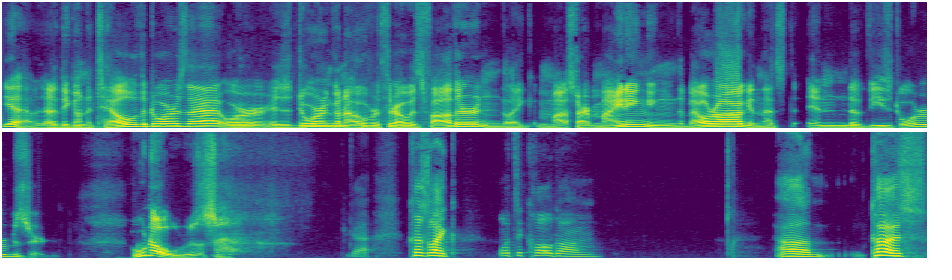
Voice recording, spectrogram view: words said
Yeah, are they going to tell the dwarves that, or is Durin going to overthrow his father and like start mining in the Balrog, and that's the end of these dwarves? Or who knows? Yeah, cause like what's it called? Um, um, cause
